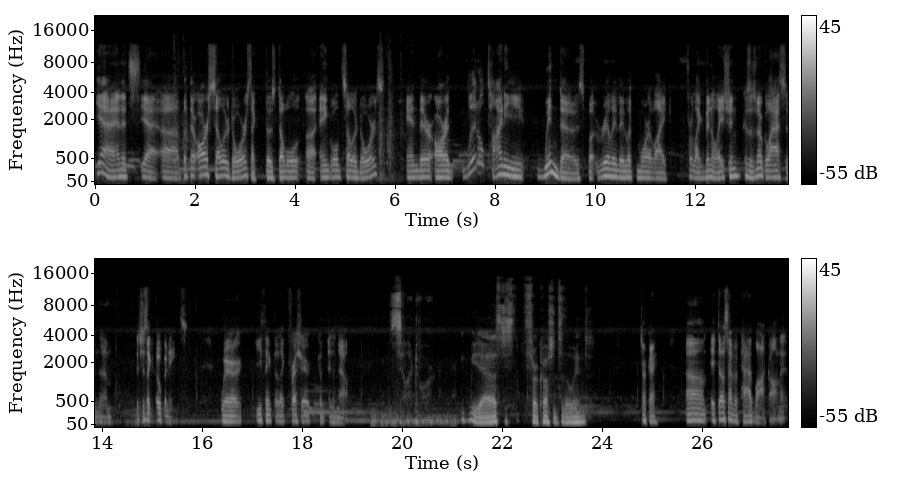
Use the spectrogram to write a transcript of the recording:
Yeah, and it's yeah, uh, but there are cellar doors, like those double uh, angled cellar doors, and there are little tiny windows, but really they look more like for like ventilation because there's no glass in them. It's just like openings where you think that like fresh air can come in and out. Cellar door. Yeah, let's just throw caution to the wind. Okay, um, it does have a padlock on it.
